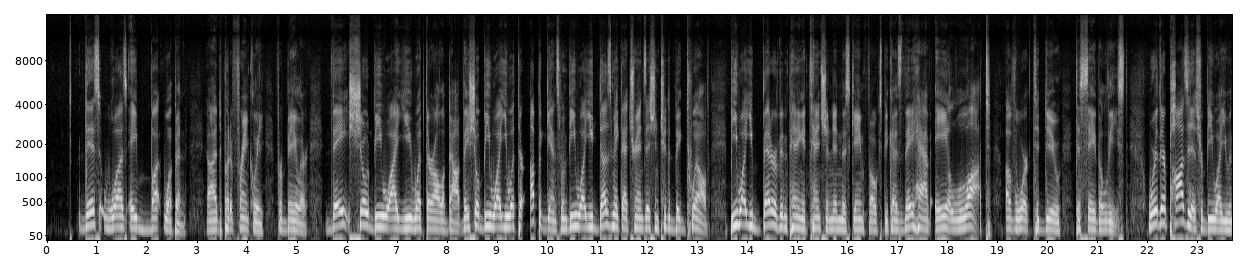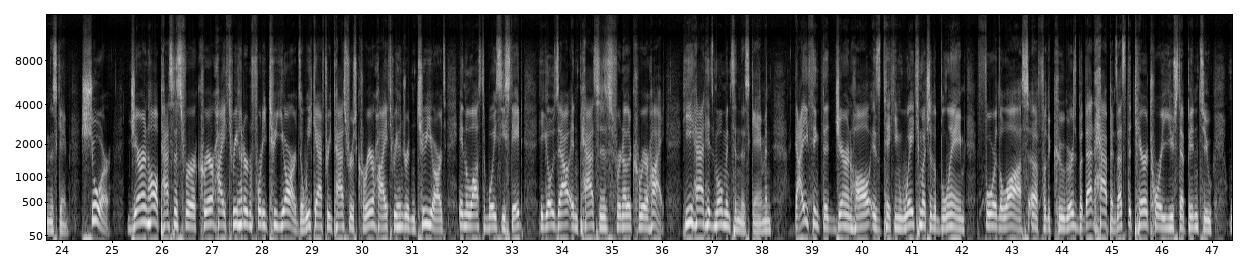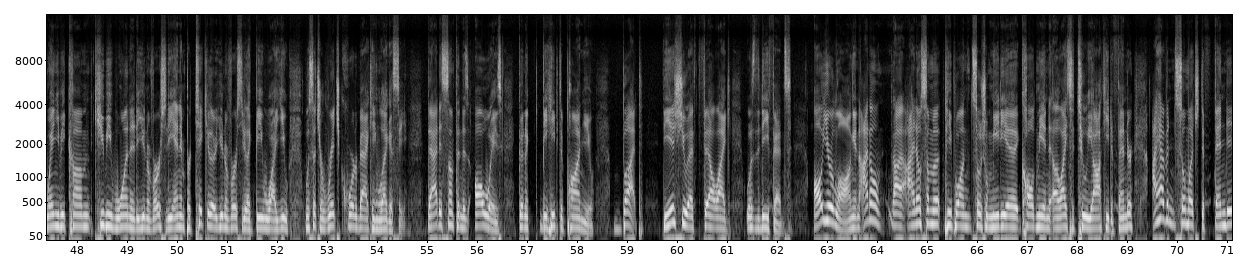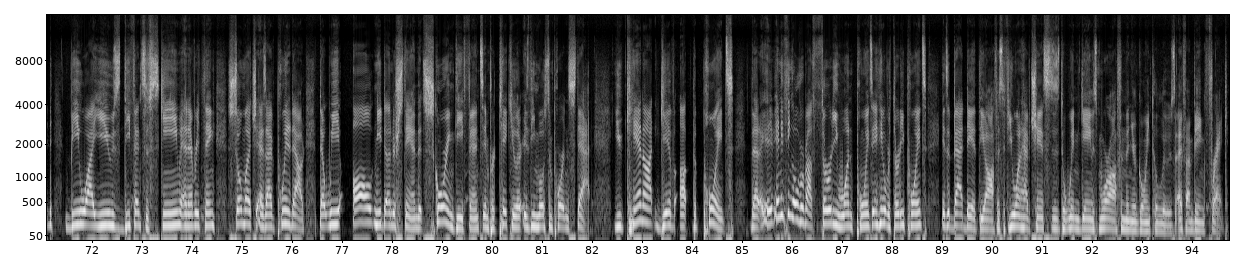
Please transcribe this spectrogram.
This was a butt whooping uh, to put it frankly, for Baylor. They showed BYU what they're all about. They showed BYU what they're up against when BYU does make that transition to the Big 12. BYU better have been paying attention in this game, folks, because they have a lot of work to do, to say the least. Were there positives for BYU in this game? Sure. Jaren Hall passes for a career high 342 yards. A week after he passed for his career high 302 yards in the loss to Boise State, he goes out and passes for another career high. He had his moments in this game, and I think that Jaren Hall is taking way too much of the blame for the loss uh, for the Cougars, but that happens. That's the territory you step into when you become QB1 at a university, and in particular, a university like BYU with such a rich quarterbacking legacy. That is something that's always going to be heaped upon you. But the issue I felt like was the defense all year long, and I don't. Uh, I know some people on social media called me an Ilaisa Tuiaki defender. I haven't so much defended BYU's defensive scheme and everything so much as I've pointed out that we all need to understand that scoring defense in particular is the most important stat. You cannot give up the points that anything over about 31 points, anything over 30 points is a bad day at the office if you want to have chances to win games more often than you're going to lose, if I'm being frank.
